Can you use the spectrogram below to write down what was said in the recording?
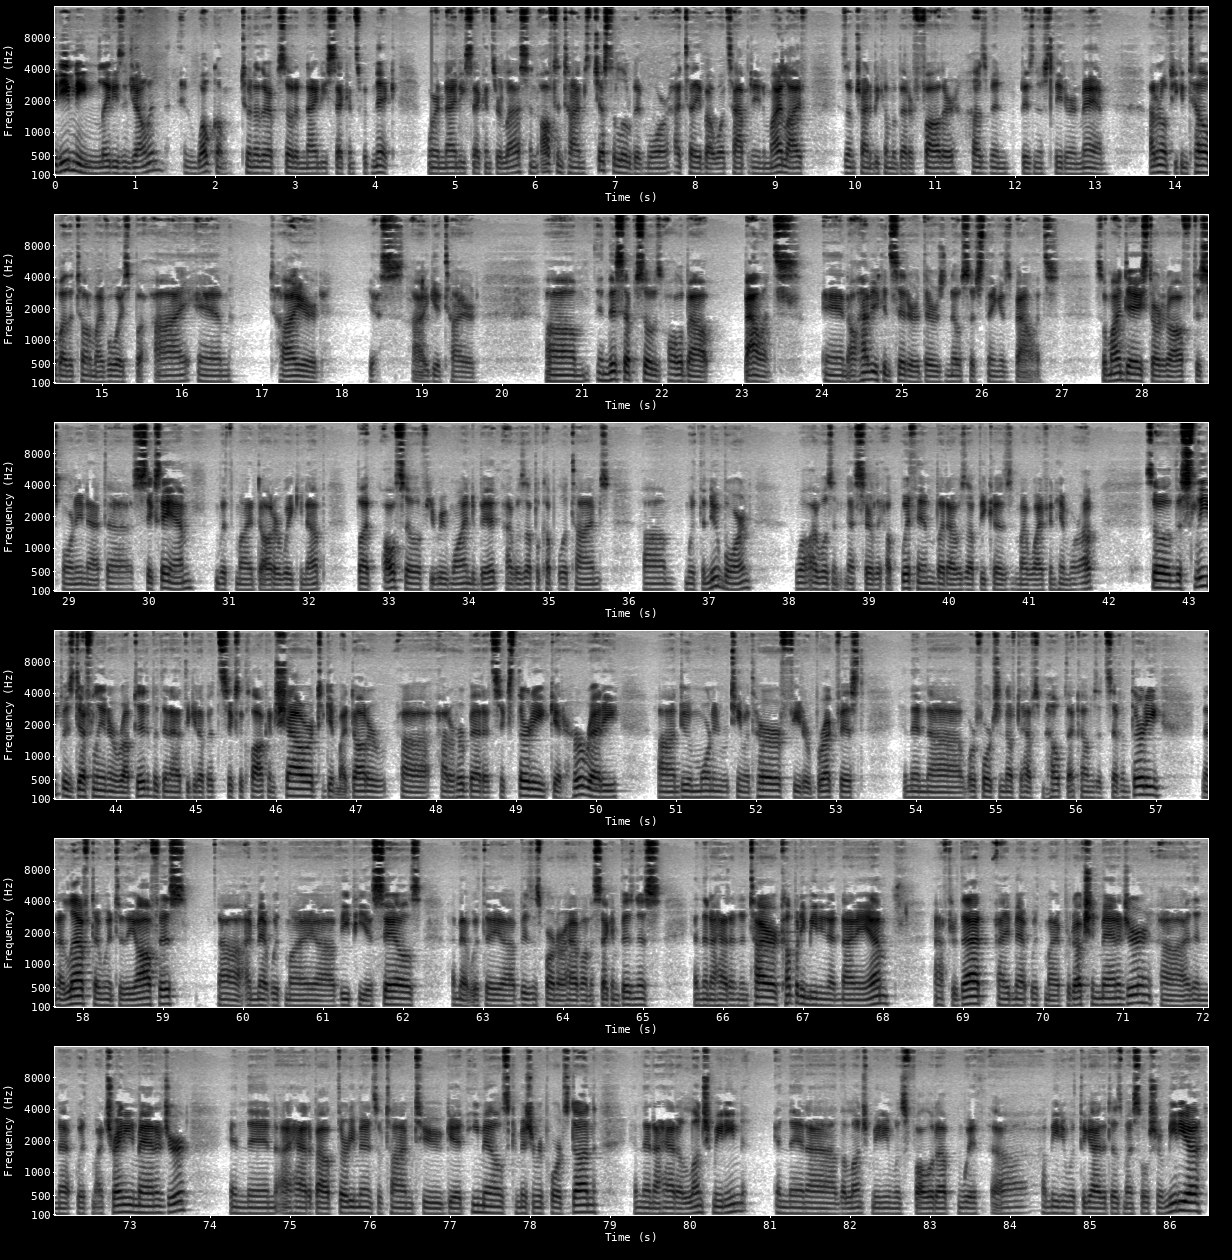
Good evening, ladies and gentlemen, and welcome to another episode of 90 Seconds with Nick, where in 90 seconds or less, and oftentimes just a little bit more, I tell you about what's happening in my life as I'm trying to become a better father, husband, business leader, and man. I don't know if you can tell by the tone of my voice, but I am tired. Yes, I get tired. Um, and this episode is all about balance, and I'll have you consider there's no such thing as balance. So my day started off this morning at uh, 6 a.m. with my daughter waking up. But also, if you rewind a bit, I was up a couple of times um, with the newborn. Well, I wasn't necessarily up with him, but I was up because my wife and him were up. So the sleep is definitely interrupted. But then I had to get up at six o'clock and shower to get my daughter uh, out of her bed at 6:30, get her ready, uh, do a morning routine with her, feed her breakfast, and then uh, we're fortunate enough to have some help that comes at 7:30 then I left. I went to the office. Uh, I met with my uh, VP of sales. I met with a uh, business partner I have on a second business. And then I had an entire company meeting at 9 a.m. After that, I met with my production manager. Uh, I then met with my training manager. And then I had about 30 minutes of time to get emails, commission reports done. And then I had a lunch meeting. And then uh, the lunch meeting was followed up with uh, a meeting with the guy that does my social media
